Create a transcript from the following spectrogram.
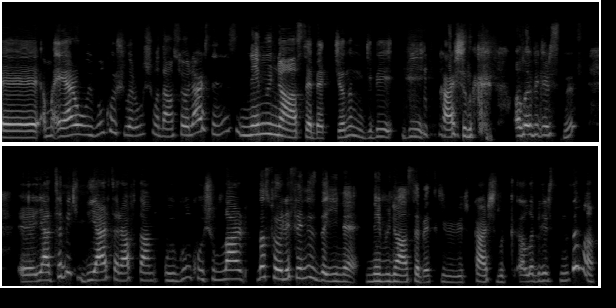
Ee, ama eğer o uygun koşullar oluşmadan söylerseniz ne münasebet canım gibi bir karşılık alabilirsiniz. Ee, yani tabii ki diğer taraftan uygun koşullarda söyleseniz de yine ne münasebet gibi bir karşılık alabilirsiniz ama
